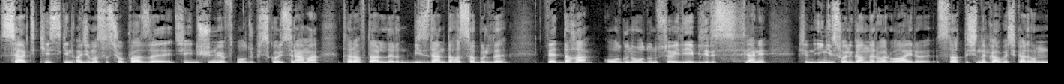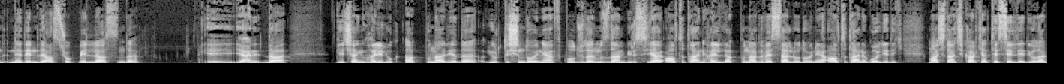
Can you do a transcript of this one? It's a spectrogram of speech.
sert, keskin, acımasız çok fazla şey düşünmüyor futbolcu psikolojisine ama taraftarların bizden daha sabırlı ve daha olgun olduğunu söyleyebiliriz. Yani şimdi İngiliz holiganları var. O ayrı stat dışında kavga çıkardı. Onun nedeni de az çok belli aslında. Ee, yani daha geçen gün Halil Akpınar ya da yurt dışında oynayan futbolcularımızdan birisi. Ya 6 tane Halil Akpınar'dı. Westerlo'da oynuyor. 6 tane gol yedik. Maçtan çıkarken teselli ediyorlar.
